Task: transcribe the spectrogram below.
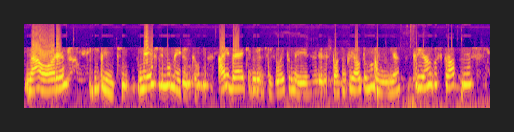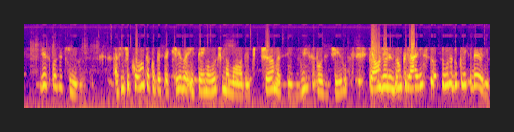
na hora do clique, neste momento. A ideia é que durante os oito meses eles possam criar autonomia, criando os próprios dispositivos. A gente conta com a perspectiva e tem o último módulo que chama-se dispositivo, que é onde eles vão criar a estrutura do clique deles.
